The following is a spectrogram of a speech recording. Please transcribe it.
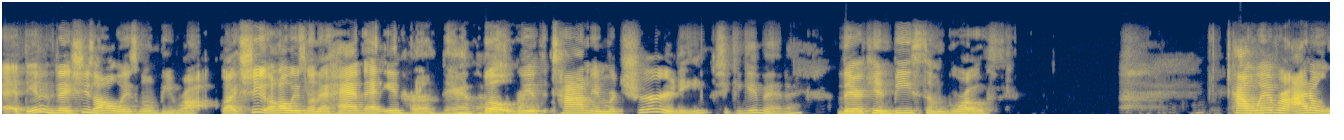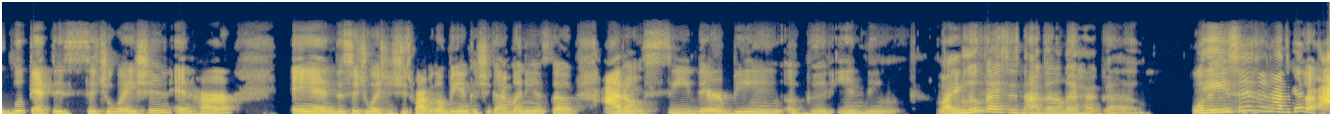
At the end of the day, she's always gonna be rock. Like she always gonna have that in her. lies But the with time and maturity, she can get better. there can be some growth. However, I don't look at this situation and her and the situation she's probably going to be in because she got money and stuff. I don't see there being a good ending. Like, Blueface is not gonna let her go. Well, he he's- says they're not together. I,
